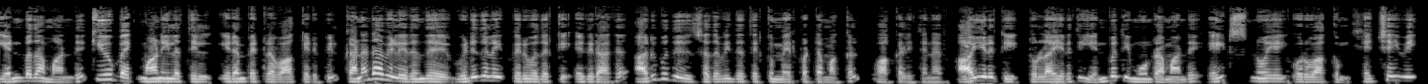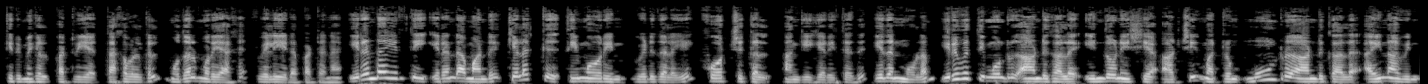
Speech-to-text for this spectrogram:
எண்பதாம் ஆண்டு கியூபெக் மாநிலத்தில் இடம்பெற்ற வாக்கெடுப்பில் கனடாவில் இருந்து விடுதலை பெறுவதற்கு எதிராக அறுபது சதவீதத்திற்கும் மேற்பட்ட மக்கள் வாக்களித்தனர். ஆயிரத்தி தொள்ளாயிரத்தி எண்பத்தி மூன்றாம் ஆண்டு எய்ட்ஸ் நோயை உருவாக்கும் ஹெச்ஐவி கிருமிகள் பற்றிய தகவல்கள் முதல் முறையாக வெளியிடப்பட்டன. இரண்டாயிரத்தி இரண்டாம் ஆண்டு கிழக்கு திமோரின் விடுதலையை போர்ச்சுகல் அங்கீகரித்தது. இதன் மூலம் இருபத்தி மூன்று ஆண்டுகால இந்தோனேஷிய ஆட்சி மற்றும் மூன்று ஆண்டுகால ஐநாவின்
